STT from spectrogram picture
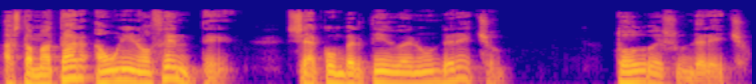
Hasta matar a un inocente se ha convertido en un derecho. Todo es un derecho.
